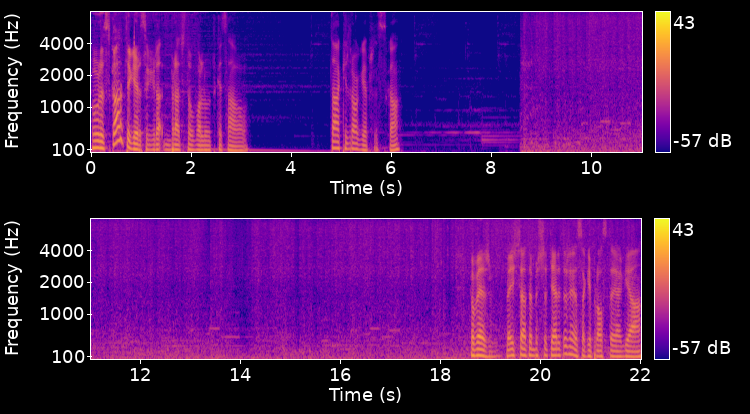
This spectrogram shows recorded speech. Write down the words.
Kurde, skąd ty Giercy gra- brać tą walutkę całą? Takie drogie wszystko. Tylko wiesz, wejście na te wyższe tiery też nie jest takie proste jak ja.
